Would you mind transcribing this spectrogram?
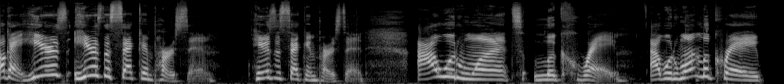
Okay, here's here's the second person. Here's the second person. I would want Lecrae. I would want Lecrae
